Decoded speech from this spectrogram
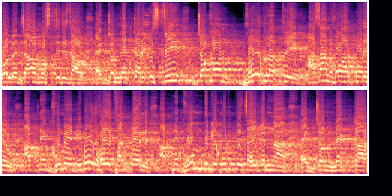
বলবে, যাও মসজিদে যাও। একজন নেককার স্ত্রী, যখন ভোর রাত্রে আজান হওয়ার পরেও আপনি ঘুমে বিভোর হয়ে থাকবেন, আপনি ঘুম থেকে উঠতে চাইবেন না। একজন নেককার,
